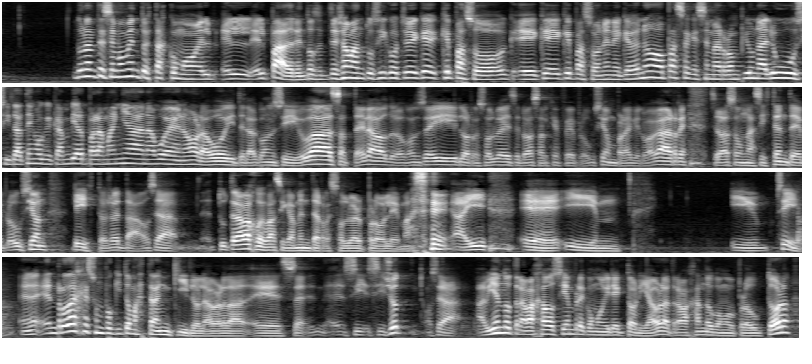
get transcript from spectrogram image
durante ese momento estás como el, padre, entonces te llaman tus hijos, che, ¿qué, pasó? Eh, ¿Qué, pasó, nene? Que no, pasa que se me rompió una luz y la tengo que cambiar para mañana. Bueno, ahora voy y te la consigo. Vas hasta el te lo conseguís, lo resolvés, se lo vas al jefe de producción para que lo agarre, se lo vas a un asistente de producción, listo, ya está. O sea, tu trabajo es básicamente resolver problemas ahí eh, y y sí, en, rodaje es un poquito más tranquilo, la verdad. Es, eh, si, yo, o sea, habiendo trabajado siempre como director y ahora trabajando como productor,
